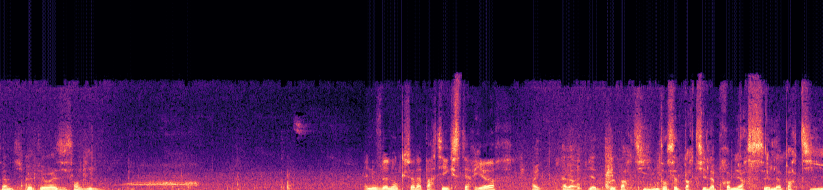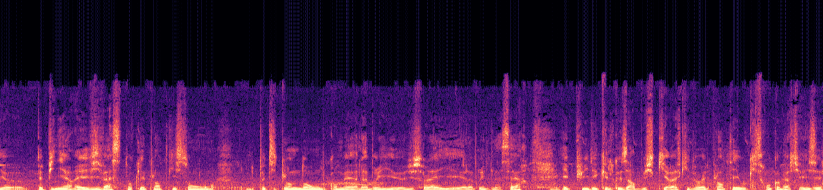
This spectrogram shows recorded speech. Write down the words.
c'est un petit côté oasis en ville. Et nous voilà donc sur la partie extérieure. Oui. Alors, il y a deux parties dans cette partie. La première, c'est la partie euh, pépinière et vivace, donc les plantes qui sont de petites plantes d'ombre qu'on met à l'abri euh, du soleil et à l'abri de la serre. Et puis les quelques arbustes qui restent, qui doivent être plantés ou qui seront commercialisés,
